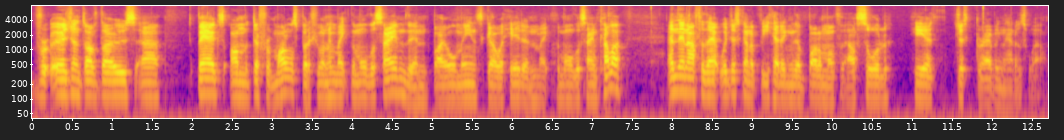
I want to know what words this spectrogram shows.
versions of those uh, bags on the different models but if you want to make them all the same then by all means go ahead and make them all the same color. And then after that we're just going to be hitting the bottom of our sword here just grabbing that as well.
